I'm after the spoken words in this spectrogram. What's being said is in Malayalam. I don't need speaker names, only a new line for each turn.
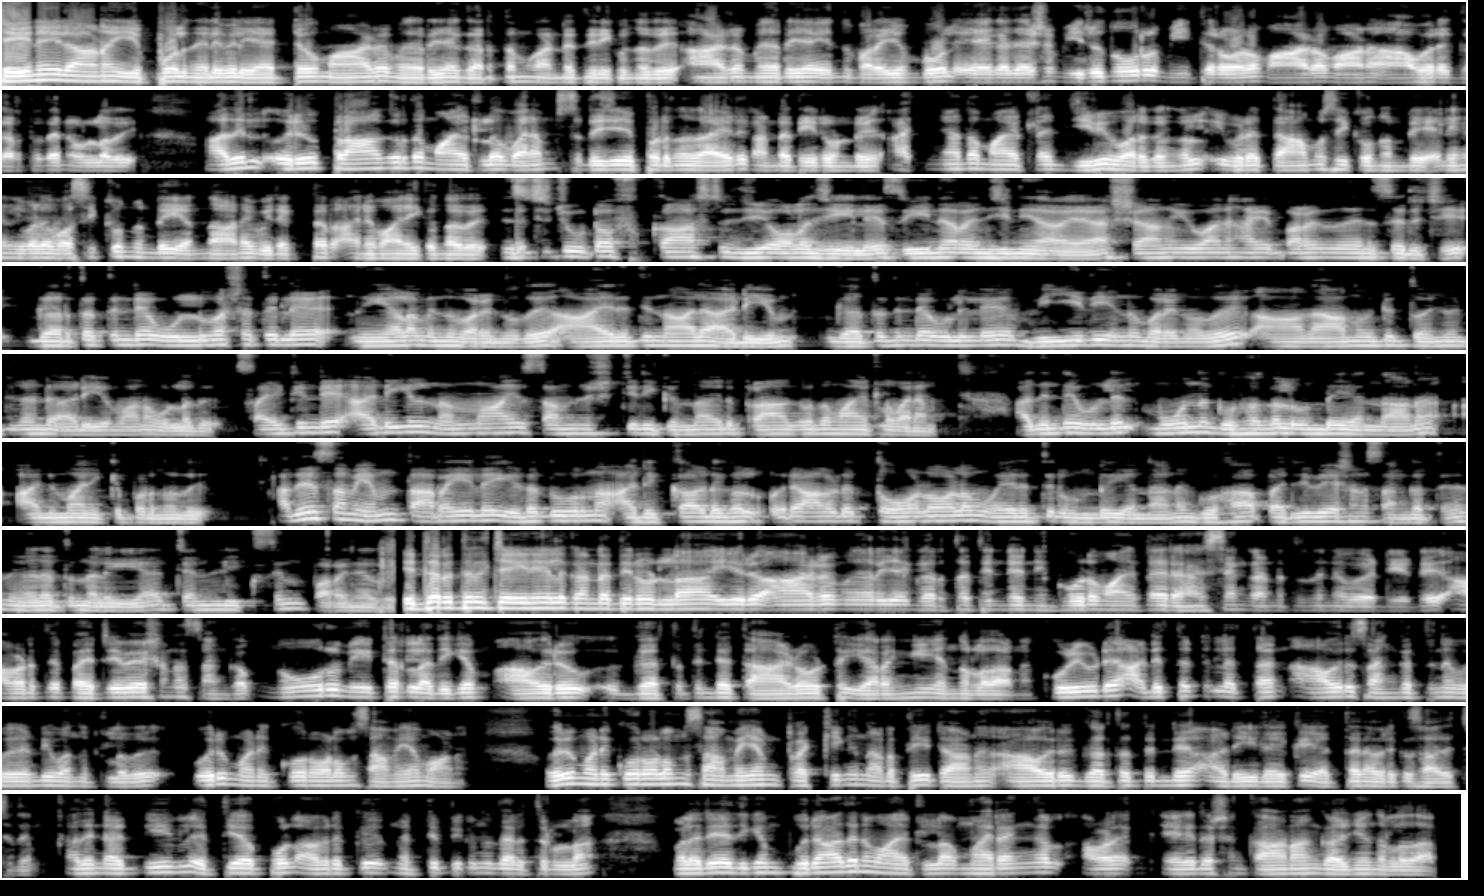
ചൈനയിലാണ് ഇപ്പോൾ നിലവിൽ ഏറ്റവും ആഴമേറിയ ഗർത്തം കണ്ടെത്തിയിരിക്കുന്നത്. ആഴമേറിയ എന്ന് പറയുമ്പോൾ ഏകദേശം ഇരുന്നൂറ് മീറ്ററോളം ആഴമാണ് ആ ഒരു ഗർത്തത്തിനുള്ളത്. അതിൽ ഒരു പ്രാകൃതമായിട്ടുള്ള വനം സ്ഥിതി ചെയ്യപ്പെടുന്നതായിട്ട് കണ്ടെത്തിയിട്ടുണ്ട്. അജ്ഞാതമായിട്ടുള്ള ജീവിവർഗങ്ങൾ ഇവിടെ താമസിക്കുന്നുണ്ട് അല്ലെങ്കിൽ ഇവിടെ വസിക്കുന്നുണ്ട് എന്നാണ് വിദഗ്ധർ അനുമാനിക്കുന്നത്. ഇൻസ്റ്റിറ്റ്യൂട്ട് ഓഫ് കാസ്റ്റ് ജിയോളജിയിലെ സീനിയർ എഞ്ചിനീയറായ ഷാങ് യുവാൻ ഹൈ പറയുന്നതനുസരിച്ച് ഗർത്തത്തിന്റെ ഉൾവശത്തിലെ നീളം എന്ന് പറയുന്നത് ആയിരത്തി നാല് അടിയും ഗർത്തത്തിന്റെ ഉള്ളിലെ വീതി എന്ന് പറയുന്നത് നാനൂറ്റി തൊണ്ണൂറ്റി രണ്ട് അടിയുമാണ് ഉള്ളത്. സൈറ്റിന്റെ അടിയിൽ നന്നായി സംരക്ഷിച്ചിരിക്കുന്ന ഒരു പ്രാകൃതമായിട്ടുള്ള വനം. അതിന്റെ ഉള്ളിൽ മൂന്ന് ഗുഹകൾ ഉണ്ട് എന്നാണ് അനുമാനിക്കപ്പെടുന്നത്. അതേസമയം തറയിലെ ഇടതൂർന്ന അടിക്കാടുകൾ ഒരാളുടെ തോളോളം ഉയരത്തിലുണ്ട് എന്നാണ് ഗുഹാ പര്യവേഷണ സംഘത്തിന് നേതൃത്വം നൽകിയ ചെൻ ലിക്സിൻ പറഞ്ഞത്. ഇത്തരത്തിൽ ചൈനയിൽ കണ്ടെത്തിയിട്ടുള്ള ഈ ഒരു ആഴമേറിയ ഗർത്തത്തിന്റെ നിഗൂഢമായിട്ടുള്ള രഹസ്യം കണ്ടെത്തുന്നതിന് വേണ്ടിയിട്ട് അവിടുത്തെ പര്യവേഷണ സംഘം നൂറ് മീറ്ററിലധികം ആ ഒരു ഗർത്തത്തിന്റെ താഴോട്ട് ഇറങ്ങി എന്നുള്ളതാണ്. കുഴിയുടെ അടിത്തട്ടിലെത്താൻ ആ ഒരു സംഘത്തിന് വേണ്ടി വന്നിട്ടുള്ളത് ഒരു മണിക്കൂറോളം സമയമാണ്. ഒരു മണിക്കൂറോളം സമയം ട്രെക്കിംഗ് നടത്തിയിട്ടാണ് ആ ഒരു ഗർത്തത്തിന്റെ അടിയിലേക്ക് എത്താൻ അവർക്ക് സാധിച്ചത്. അതിന്റെ അടിയിൽ എത്തിയപ്പോൾ അവർക്ക് ഞെട്ടിപ്പിക്കുന്ന തരത്തിലുള്ള വളരെയധികം പുരാതനമായിട്ടുള്ള മരങ്ങൾ അവിടെ ഏകദേശം കാണാൻ കഴിഞ്ഞു എന്നുള്ളതാണ്.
